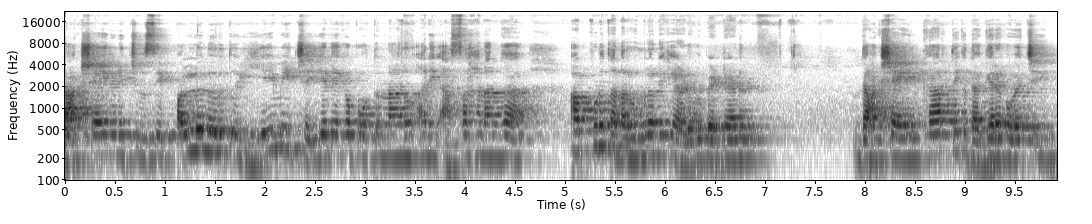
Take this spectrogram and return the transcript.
దాక్షాయిని చూసి పళ్ళు నొరుతూ ఏమీ చెయ్యలేకపోతున్నాను అని అసహనంగా అప్పుడు తన రూమ్లోనికి అడుగుపెట్టాడు దాక్షాయిని కార్తీక్ దగ్గరకు వచ్చి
